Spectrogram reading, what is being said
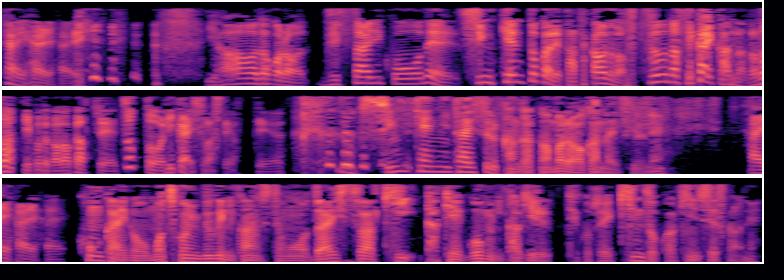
はいはいはい。いやー、だから、実際にこうね、真剣とかで戦うのが普通な世界観なんだなっていうことが分かって、ちょっと理解しましたよっていう。真剣に対する感覚はまだわかんないですけどね。はいはいはい。今回の持ち込み武具に関しても、材質は木、竹、ゴムに限るっていうことで、金属は禁止ですからね。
